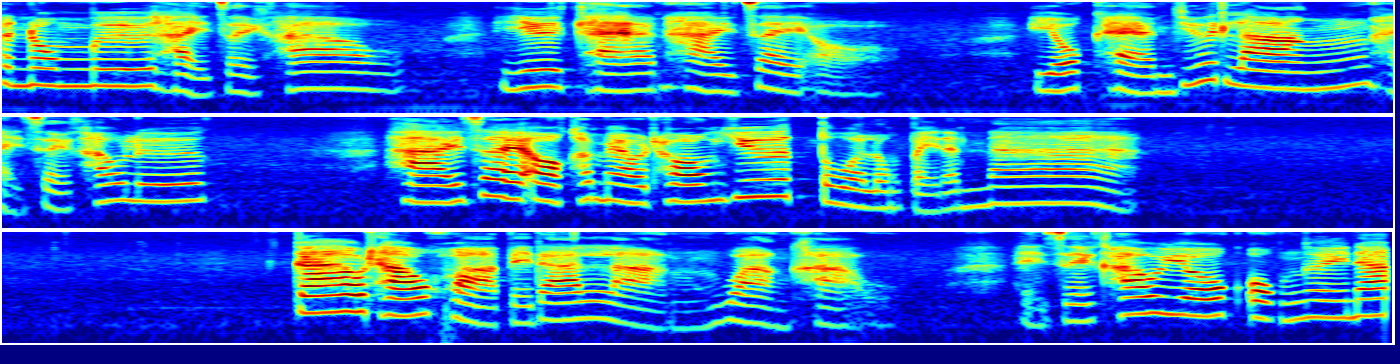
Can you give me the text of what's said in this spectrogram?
พนมมือหายใจเข้า ยืดแขนหายใจออก ยกแขนยืดหลัง หายใจเข้าลึก หายใจออกขมวท้องยืดตัวลงไปด้านหน้า ก้าวเท้าขวาไปด้านหลัง วางเข่า หายใจเข้ายกอกเงยหน้า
